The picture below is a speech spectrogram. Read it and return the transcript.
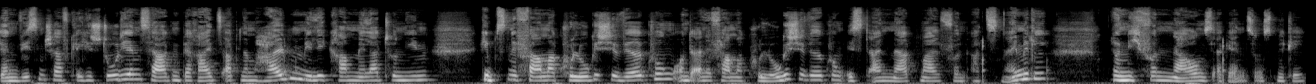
Denn wissenschaftliche Studien sagen, bereits ab einem halben Milligramm Melatonin gibt es eine pharmakologische Wirkung und eine pharmakologische Wirkung ist ein Merkmal von Arzneimittel und nicht von Nahrungsergänzungsmittel.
